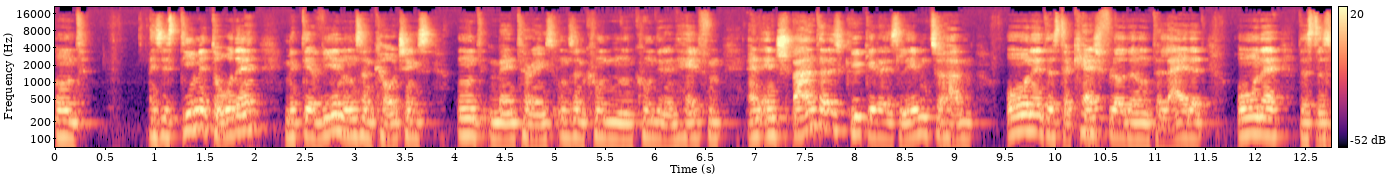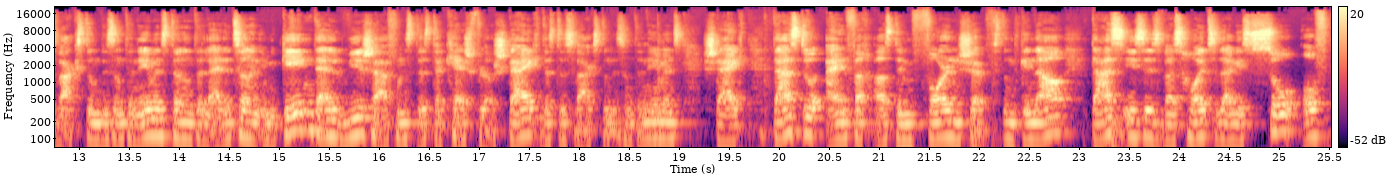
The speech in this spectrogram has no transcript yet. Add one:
und es ist die Methode, mit der wir in unseren Coachings und Mentorings unseren Kunden und Kundinnen helfen, ein entspannteres, glücklicheres Leben zu haben ohne dass der Cashflow darunter leidet, ohne dass das Wachstum des Unternehmens darunter leidet, sondern im Gegenteil, wir schaffen es, dass der Cashflow steigt, dass das Wachstum des Unternehmens steigt, dass du einfach aus dem Vollen schöpfst. Und genau das ist es, was heutzutage so oft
